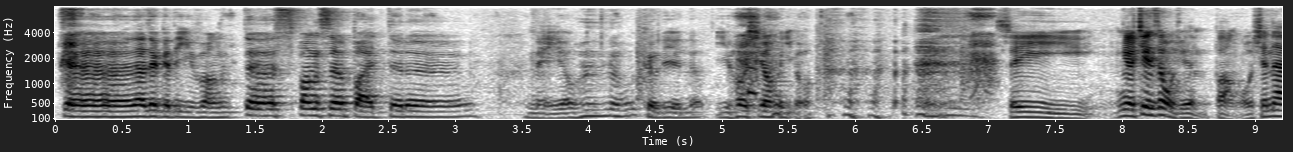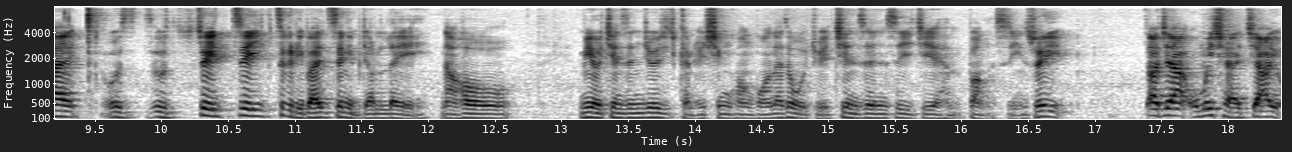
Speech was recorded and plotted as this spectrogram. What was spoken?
的在这个地方的 sponsor by 的了，没有，好 可怜的，以后希望有。所以因为健身我觉得很棒，我现在我我最这这个礼拜身体比较累，然后没有健身就感觉心慌慌，但是我觉得健身是一件很棒的事情，所以大家我们一起来加油，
